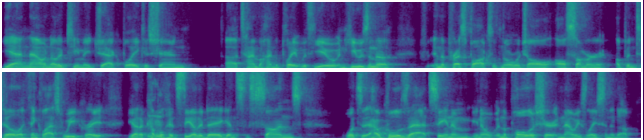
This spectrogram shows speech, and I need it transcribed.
Yeah, and now another teammate, Jack Blake, is sharing uh, time behind the plate with you, and he was in the in the press box with Norwich all all summer up until I think last week, right? You got a couple mm-hmm. hits the other day against the Suns. What's it? How cool is that? Seeing him, you know, in the polo shirt, and now he's lacing it up.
